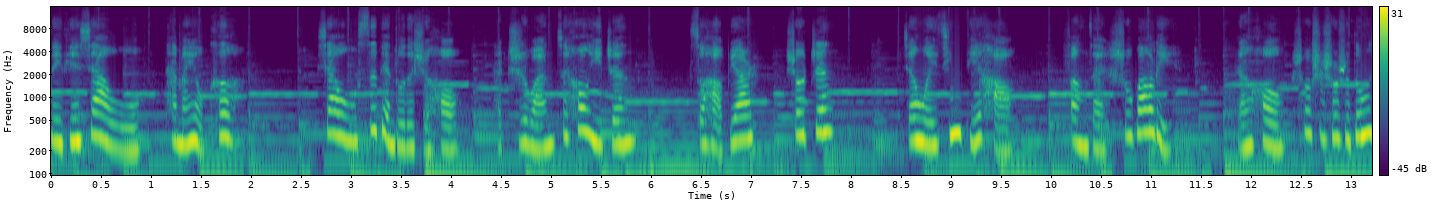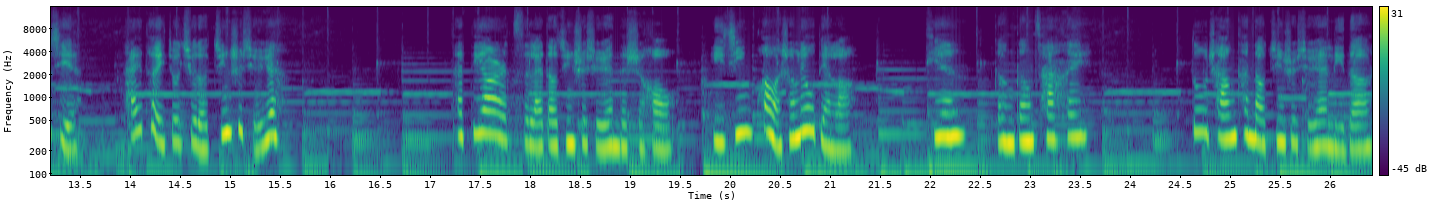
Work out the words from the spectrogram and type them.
那天下午他没有课，下午四点多的时候，他织完最后一针，锁好边儿，收针，将围巾叠好。放在书包里，然后收拾收拾东西，抬腿就去了军事学院。他第二次来到军事学院的时候，已经快晚上六点了，天刚刚擦黑。杜长看到军事学院里的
